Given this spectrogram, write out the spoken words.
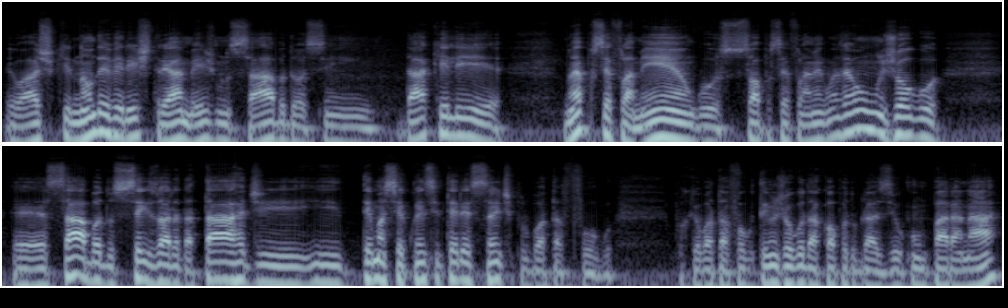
eu acho que não deveria estrear mesmo no sábado, assim, dá aquele. Não é por ser Flamengo, só por ser Flamengo, mas é um jogo é, sábado, 6 horas da tarde, e tem uma sequência interessante para o Botafogo. Porque o Botafogo tem um jogo da Copa do Brasil com o Paraná,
